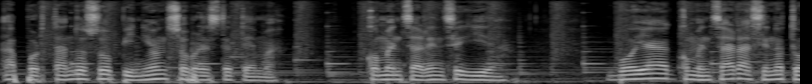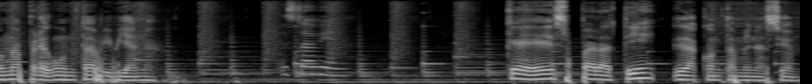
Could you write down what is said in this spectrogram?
aportando su opinión sobre este tema. Comenzaré enseguida. Voy a comenzar haciéndote una pregunta, Viviana. Está bien. ¿Qué es para ti la contaminación?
